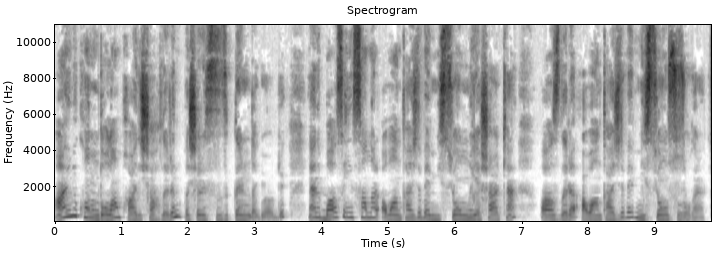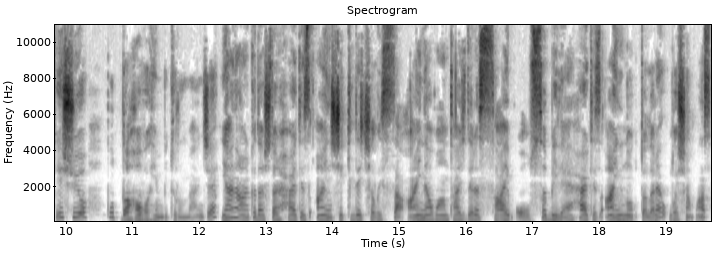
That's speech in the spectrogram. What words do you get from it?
aynı konumda olan padişahların başarısızlıklarını da gördük. Yani bazı insanlar avantajlı ve misyonlu yaşarken bazıları avantajlı ve misyonsuz olarak yaşıyor. Bu daha vahim bir durum bence. Yani arkadaşlar herkes aynı şekilde çalışsa, aynı avantajlara sahip olsa bile herkes aynı noktalara ulaşamaz.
